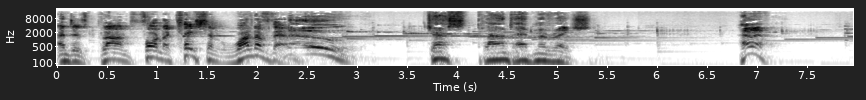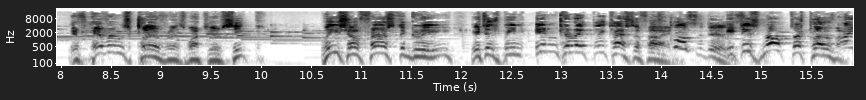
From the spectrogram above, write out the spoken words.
And is plant fornication one of them? No, just plant admiration. However, if heaven's clover is what you seek, we shall first agree it has been incorrectly classified. Of course it is. It is not a clover. I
